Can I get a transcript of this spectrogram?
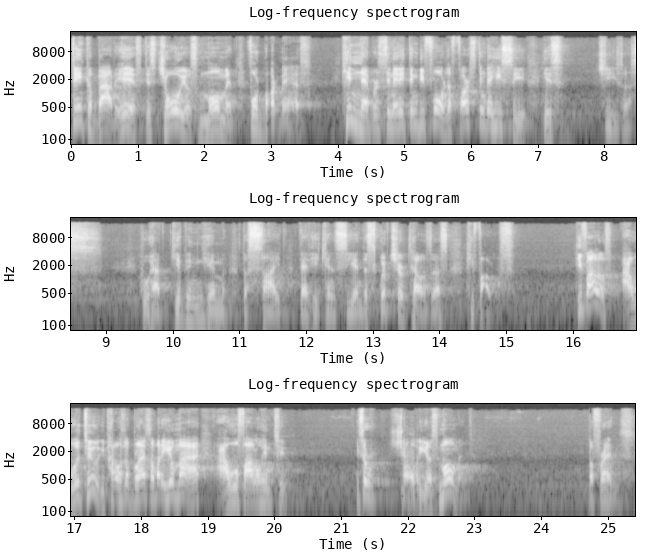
think about if this joyous moment for Bartimaeus. He never seen anything before. The first thing that he see is Jesus who have given him the sight that he can see. And the scripture tells us he follows. He follows. I would too. If I was a blind, somebody heal my I will follow him too. It's a joyous moment. But, friends,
